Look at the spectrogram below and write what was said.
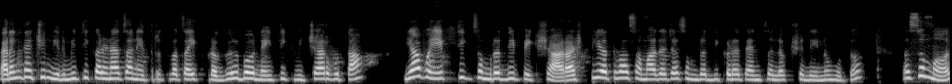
कारण त्याची निर्मिती करण्याचा नेतृत्वाचा एक प्रगल्भ नैतिक विचार होता. या वैयक्तिक समृद्धीपेक्षा राष्ट्रीय अथवा समाजाच्या समृद्धीकडे त्यांचं लक्ष देणं होतं. असं मत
